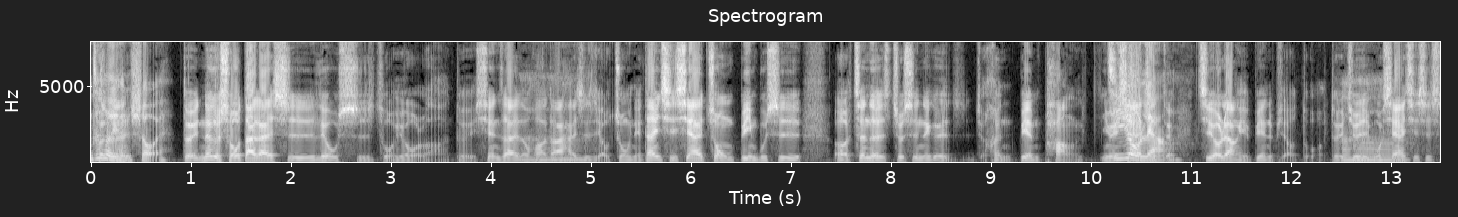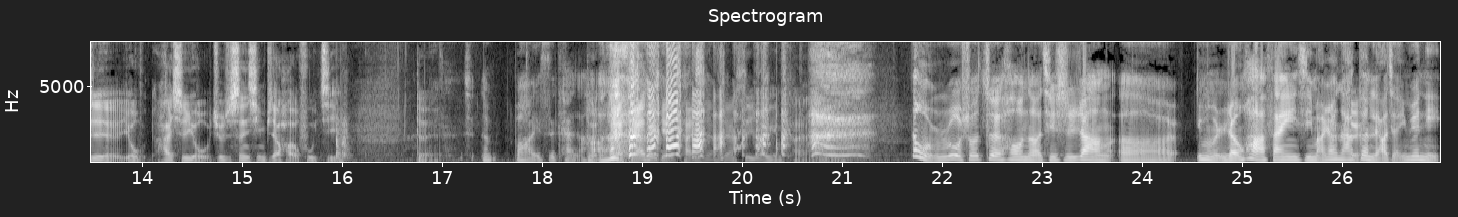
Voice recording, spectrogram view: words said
你这时候也很瘦哎，对，那个时候大概是六十左右了。对，现在的话大概还是有重一点，但是其实现在重并不是呃，真的就是那个很变胖，因为肌肉量肌肉量也变得比较多。对，就是我现在其实是有还是有就是身形比较好的腹肌。对，那不好意思看了哈，等下可以给你看一下，等下试一下给你看。那我们如果说最后呢，其实让呃，因为我们人话翻译机嘛，让大家更了解，因为你。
